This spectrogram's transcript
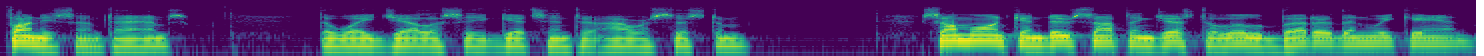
Funny sometimes, the way jealousy gets into our system. Someone can do something just a little better than we can.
